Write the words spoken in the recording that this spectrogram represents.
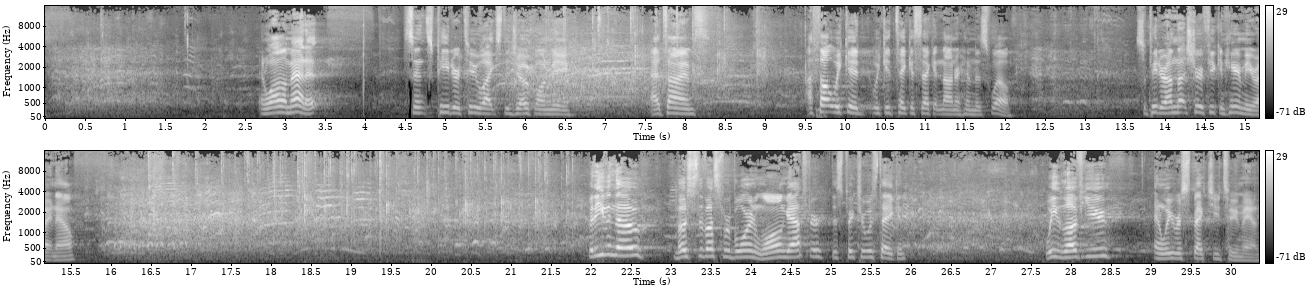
And while I'm at it, since Peter too likes to joke on me at times, I thought we could, we could take a second and honor him as well. So, Peter, I'm not sure if you can hear me right now. But even though most of us were born long after this picture was taken. We love you and we respect you too, man.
